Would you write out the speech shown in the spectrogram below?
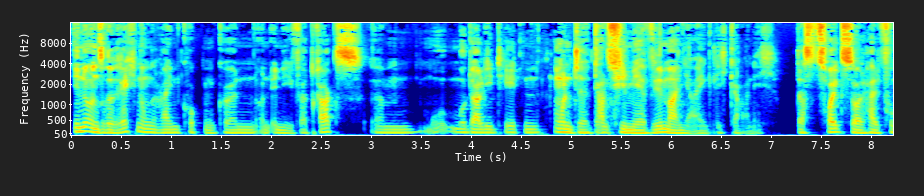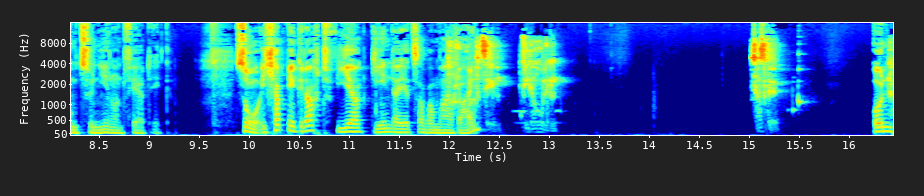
in unsere Rechnung reingucken können und in die Vertragsmodalitäten. Ähm, und äh, ganz viel mehr will man ja eigentlich gar nicht. Das Zeug soll halt funktionieren und fertig. So, ich habe mir gedacht, wir gehen da jetzt aber mal rein. Und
